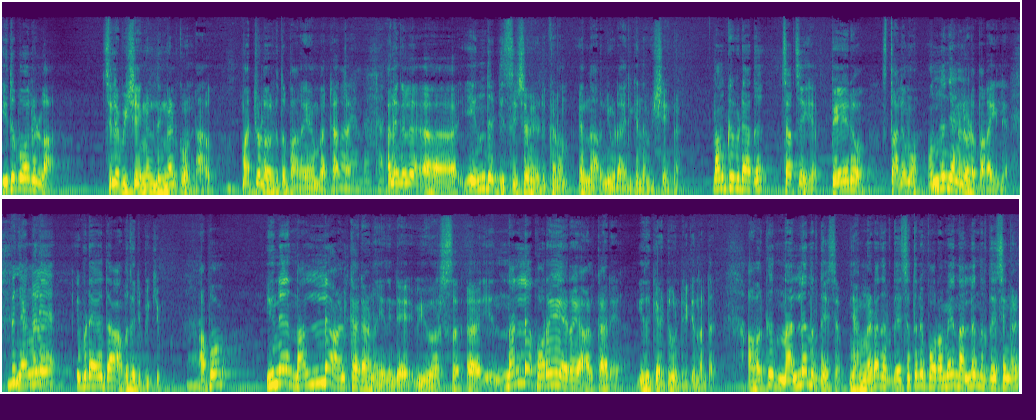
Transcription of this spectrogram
ഇതുപോലുള്ള ചില വിഷയങ്ങൾ നിങ്ങൾക്കും ഉണ്ടാകും മറ്റുള്ളവരടുത്ത് പറയാൻ പറ്റാത്ത. അല്ലെങ്കിൽ എന്ത് ഡിസിഷൻ എടുക്കണം എന്നറിഞ്ഞുകൂടായിരിക്കുന്ന വിഷയങ്ങൾ. നമുക്കിവിടെ അത് ചർച്ച ചെയ്യാം. പേരോ സ്ഥലമോ ഒന്നും ഞങ്ങളിവിടെ പറയില്ല. ഞങ്ങൾ ഇവിടെ ഇത് അവതരിപ്പിക്കും. അപ്പോൾ ഇതിന് നല്ല ആൾക്കാരാണ് ഇതിന്റെ വ്യൂവേഴ്സ്. നല്ല കുറേയേറെ ആൾക്കാർ ഇത് കേട്ടുകൊണ്ടിരിക്കുന്നുണ്ട്. അവർക്ക് നല്ല നിർദ്ദേശം. ഞങ്ങളുടെ നിർദ്ദേശത്തിന് പുറമേ നല്ല നിർദ്ദേശങ്ങൾ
